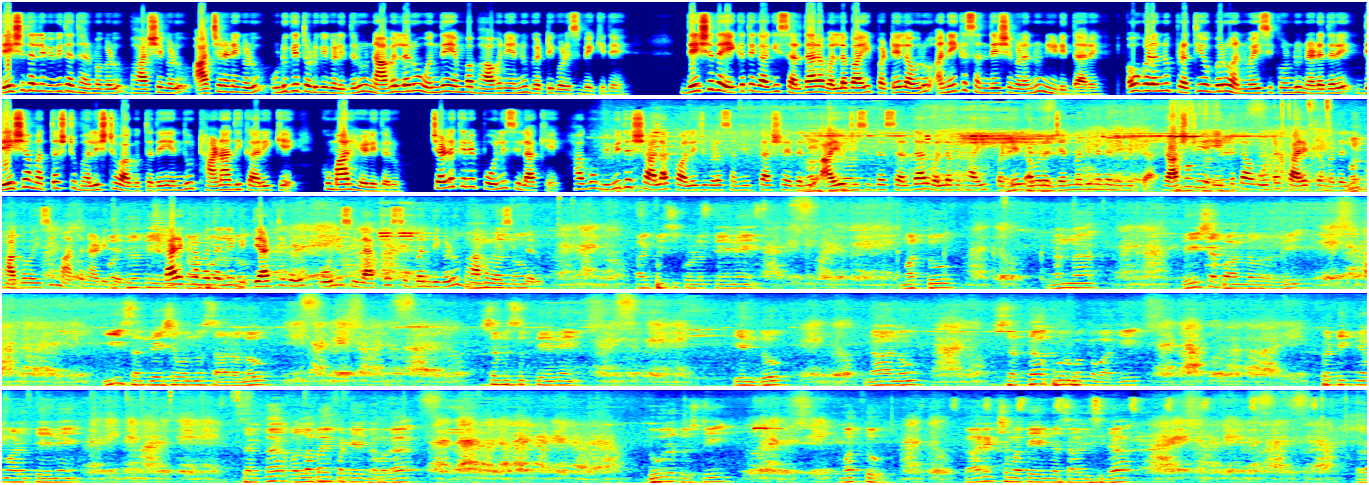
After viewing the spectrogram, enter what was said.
ದೇಶದಲ್ಲಿ ವಿವಿಧ ಧರ್ಮಗಳು, ಭಾಷೆಗಳು, ಆಚರಣೆಗಳು, ಉಡುಗೆ ತೊಡುಗೆಗಳಿದ್ದರೂ ನಾವೆಲ್ಲರೂ ಒಂದೇ ಎಂಬ ಭಾವನೆಯನ್ನು ಗಟ್ಟಿಗೊಳಿಸಬೇಕಿದೆ. ದೇಶದ ಏಕತೆಗಾಗಿ ಸರ್ದಾರ ವಲ್ಲಭಾಯಿ ಪಟೇಲ್ ಅವರು ಅನೇಕ ಸಂದೇಶಗಳನ್ನು ನೀಡಿದ್ದಾರೆ. ಅವುಗಳನ್ನು ಪ್ರತಿಯೊಬ್ಬರೂ ಅನ್ವಯಿಸಿಕೊಂಡು ನಡೆದರೆ ದೇಶ ಮತ್ತಷ್ಟು ಬಲಿಷ್ಠವಾಗುತ್ತದೆ ಎಂದು ಠಾಣಾಧಿಕಾರಿ ಕೆ. ಕುಮಾರ್ ಹೇಳಿದರು. ಚಳ್ಳಕೆರೆ ಪೊಲೀಸ್ ಇಲಾಖೆ ಹಾಗೂ ವಿವಿಧ ಶಾಲಾ ಕಾಲೇಜುಗಳ ಸಂಯುಕ್ತಾಶ್ರಯದಲ್ಲಿ ಆಯೋಜಿಸಿದ್ದ ಸರ್ದಾರ್ ವಲ್ಲಭಭಾಯಿ ಪಟೇಲ್ ಅವರ ಜನ್ಮದಿನದ ನಿಮಿತ್ತ ರಾಷ್ಟ್ರೀಯ ಏಕತಾ ಓಟ ಕಾರ್ಯಕ್ರಮದಲ್ಲಿ ಭಾಗವಹಿಸಿ ಮಾತನಾಡಿದರು. ಕಾರ್ಯಕ್ರಮದಲ್ಲಿ ವಿದ್ಯಾರ್ಥಿಗಳು, ಪೊಲೀಸ್ ಇಲಾಖೆ ಸಿಬ್ಬಂದಿಗಳು ಭಾಗವಹಿಸಿದ್ದರು. ಅರ್ಪಿಸಿಕೊಳ್ಳುತ್ತೇನೆ. ಮತ್ತು ನನ್ನ ದೇಶ ಬಾಂಧವರಲ್ಲಿ ಈ ಸಂದೇಶವನ್ನು ಸಾರಲು ಶ್ರಮಿಸುತ್ತೇನೆ. ಎಂದು ನಾನು ಶ್ರದ್ಧಾಪೂರ್ವಕವಾಗಿ ಪ್ರತಿಜ್ಞೆ ಮಾಡುತ್ತೇನೆ. ಸರ್ದಾರ್ ವಲ್ಲಭಾಯ್ ಪಟೇಲ್ ರವರ ದೂರದೃಷ್ಟಿ ಮತ್ತು ಕಾರ್ಯಕ್ಷಮತೆಯಿಂದ ಸಾಧಿಸಿದ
